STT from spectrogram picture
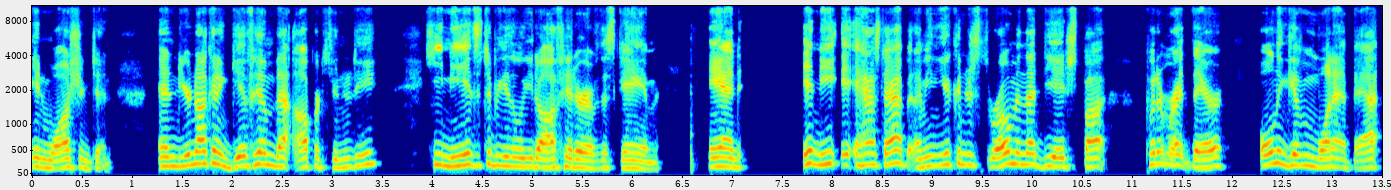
in Washington. And you're not gonna give him that opportunity. He needs to be the leadoff hitter of this game. And it need it has to happen. I mean, you can just throw him in that DH spot, put him right there, only give him one at bat,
